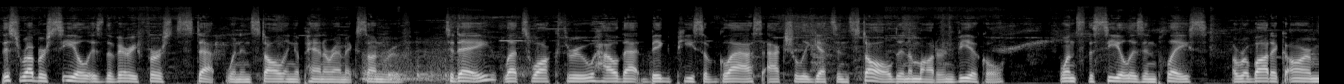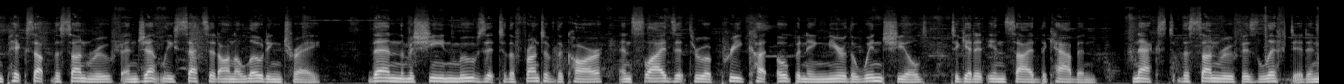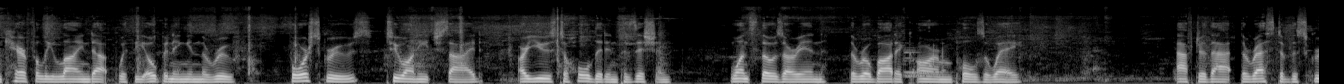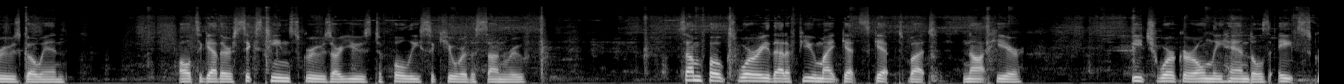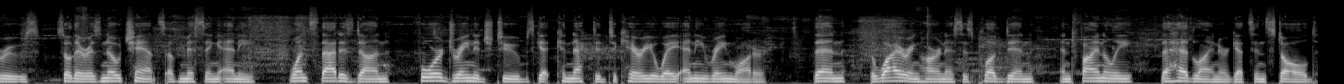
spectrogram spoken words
This rubber seal is the very first step when installing a panoramic sunroof. Today, let's walk through how that big piece of glass actually gets installed in a modern vehicle. Once the seal is in place, a robotic arm picks up the sunroof and gently sets it on a loading tray. Then the machine moves it to the front of the car and slides it through a pre-cut opening near the windshield to get it inside the cabin. Next, the sunroof is lifted and carefully lined up with the opening in the roof. Four screws, two on each side, are used to hold it in position. Once those are in, the robotic arm pulls away. After that, the rest of the screws go in. Altogether, 16 screws are used to fully secure the sunroof. Some folks worry that a few might get skipped, but not here. Each worker only handles eight screws, so there is no chance of missing any. Once that is done, four drainage tubes get connected to carry away any rainwater. Then, the wiring harness is plugged in, and finally, the headliner gets installed.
